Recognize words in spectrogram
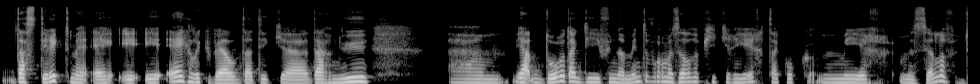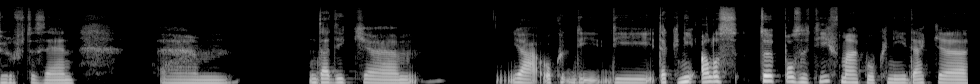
dat sterkt mij e-, e-, eigenlijk wel dat ik uh, daar nu ja, doordat ik die fundamenten voor mezelf heb gecreëerd, dat ik ook meer mezelf durf te zijn. Dat ik ja, ook die, die, dat ik niet alles te positief maak, ook niet. Dat ik, uh,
